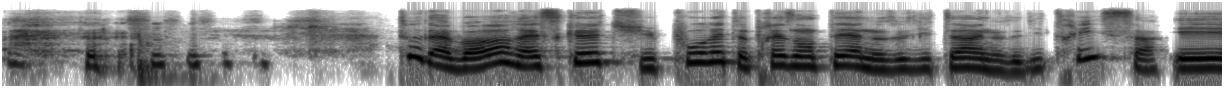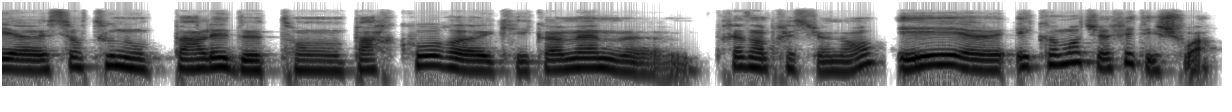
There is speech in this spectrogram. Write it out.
Tout d'abord, est-ce que tu pourrais te présenter à nos auditeurs et nos auditrices et euh, surtout nous parler de ton parcours euh, qui est quand même euh, très impressionnant et, comment tu as fait tes choix?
